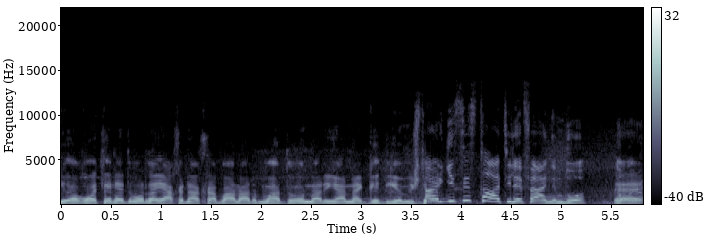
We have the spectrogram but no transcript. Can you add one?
yok otele de orada yakın akrabalarım vardı. Onların yanına gidiyorum işte. Vergisiz tatil efendim bu. He,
